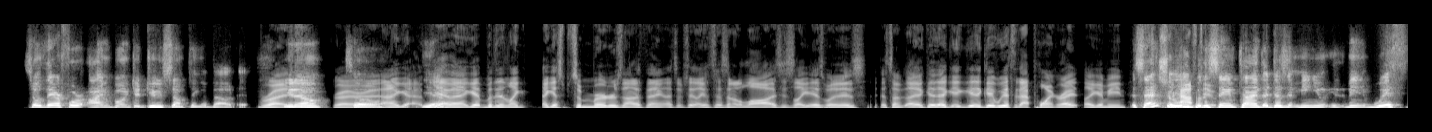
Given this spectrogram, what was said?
so therefore i'm going to do something about it right. you know Right, so right. I yeah. yeah, but I get, but then like I guess some murder's not a thing. That's what I'm saying. Like it's not a law. It's just like it is what it is. It's like, we get to that point, right? Like I mean, essentially but at the same time that doesn't mean you i mean with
